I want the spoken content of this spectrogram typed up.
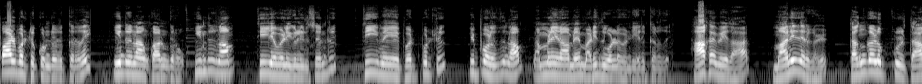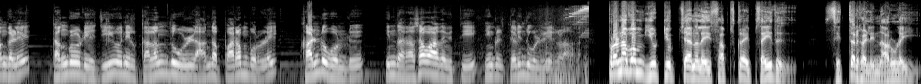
பாழ்பட்டு கொண்டிருக்கிறதை இன்று நாம் காண்கிறோம். இன்று நாம் தீய வழிகளில் சென்று தீமையை பட்பட்டு இப்பொழுது நாம் நம்மளை நாமே மடிந்து கொள்ள வேண்டியிருக்கிறது. ஆகவேதான் மனிதர்கள் தங்களுக்குள் தாங்களே தங்களுடைய ஜீவனில் கலந்து உள்ள அந்த பரம்பொருளை கண்டுகொண்டு இந்த ரசவாத வித்தியை நீங்கள் தெரிந்து கொள்வீர்களாக. பிரணவம் யூடியூப் சேனலை சப்ஸ்கிரைப் செய்து சித்தர்களின் அருளை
